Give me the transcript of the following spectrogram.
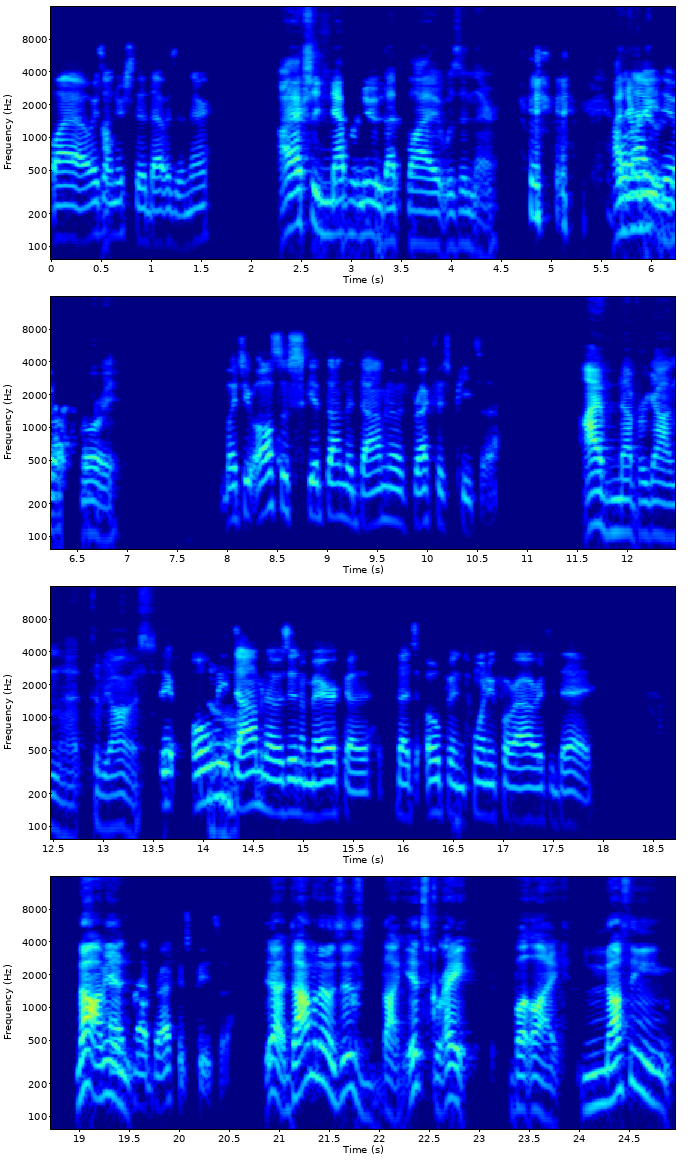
why I always understood that was in there. I actually never knew that's why it was in there. I never knew you it was do. that story. But you also skipped on the Domino's breakfast pizza. I've never gotten that, to be honest. The only. Domino's in America that's open 24 hours a day No, I mean, that breakfast pizza. yeah, Domino's is like it's great, but like nothing.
